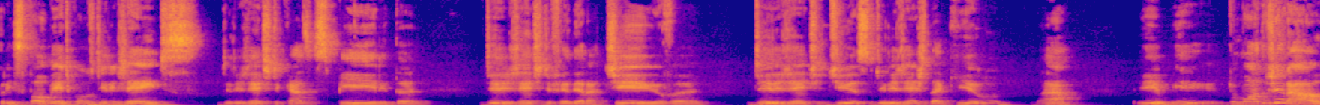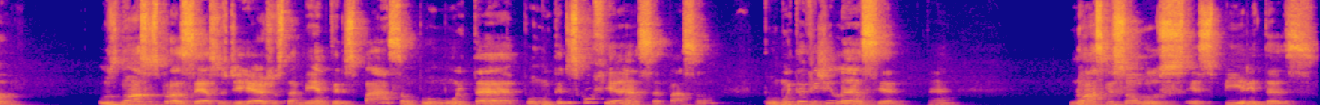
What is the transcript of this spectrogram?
Principalmente com os dirigentes, dirigente de casa espírita, dirigente de federativa, dirigente disso, dirigente daquilo, tá? E, e de um modo geral, os nossos processos de reajustamento eles passam por muita, por muita desconfiança, passam por muita vigilância. Né? Nós que somos espíritas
